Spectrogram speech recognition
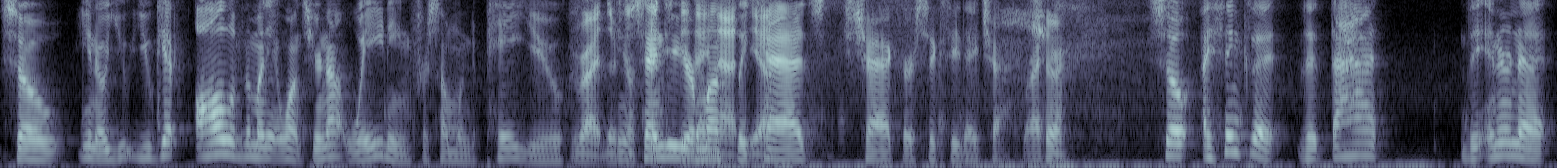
So you know you you get all of the money at once. You're not waiting for someone to pay you. Right, there's know, no send you your 60-day net, monthly yeah. cash check or sixty day check, right? Sure. So I think that that that the internet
